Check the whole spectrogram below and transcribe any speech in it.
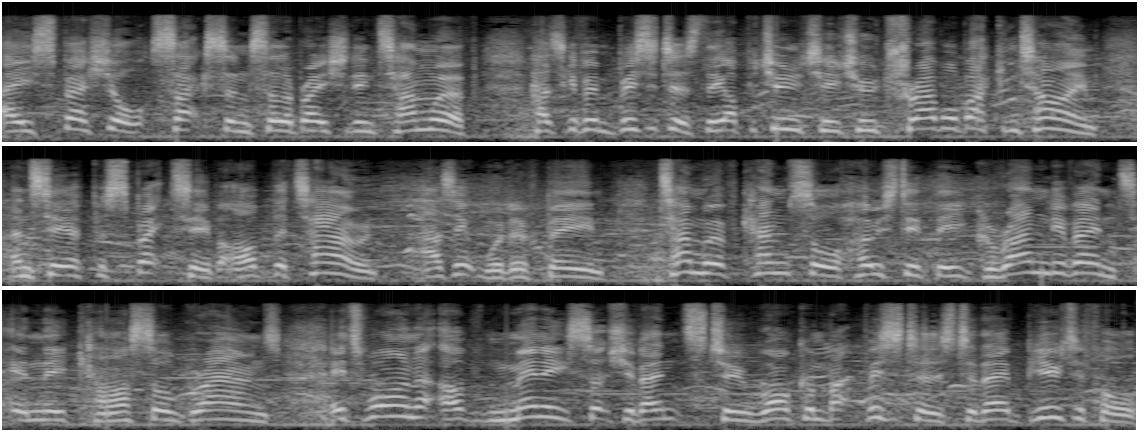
a special Saxon celebration in Tamworth has given visitors the opportunity to travel back in time and see a perspective of the town as it would have been. Tamworth Council hosted the grand event in the castle grounds. It's one of many such events to welcome back visitors to their beautiful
